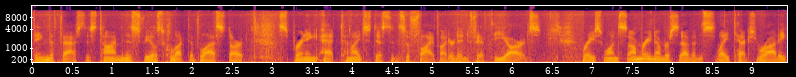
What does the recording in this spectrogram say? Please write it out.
being the fastest time in this field's collective last start, sprinting at tonight's distance of 550 yards. Race 1 summary number 7, Slatex Roddy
